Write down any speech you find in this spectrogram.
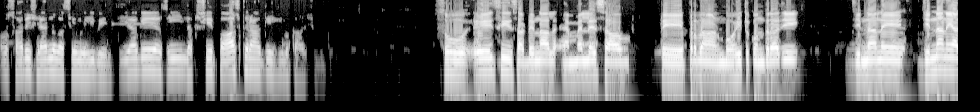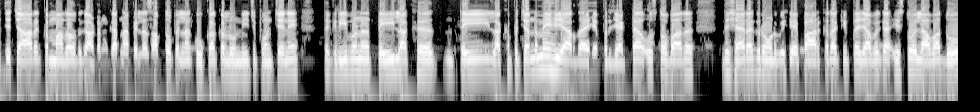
ਔਰ ਸਾਰੇ ਸ਼ਹਿਰ ਨਿਵਾਸੀਆਂ ਨੂੰ ਇਹੀ ਬੇਨਤੀ ਆ ਕਿ ਅਸੀਂ ਨਕਸ਼ੇ ਪਾਸ ਕਰਾ ਕੇ ਹੀ ਮਕਾਨ ਸ਼ੁਰੂ ਕਰੀਏ। ਸੋ ਇਹ ਸੀ ਸਾਡੇ ਨਾਲ ਐਮਐਲਏ ਸਾਹਿਬ ਤੇ ਪ੍ਰਧਾਨ ਮੋਹਿਤ ਕੁੰਦਰਾ ਜੀ। ਜਿਨ੍ਹਾਂ ਨੇ ਜਿਨ੍ਹਾਂ ਨੇ ਅੱਜ ਚਾਰ ਕੰਮਾਂ ਦਾ ਉਦਘਾਟਨ ਕਰਨਾ। ਪਹਿਲਾਂ ਸਭ ਤੋਂ ਪਹਿਲਾਂ ਕੋਕਾ ਕਲੋਨੀ ਚ ਪਹੁੰਚੇ ਨੇ। ਤਕਰੀਬਨ 23 ਲੱਖ 23 ਲੱਖ 95 ਹਜ਼ਾਰ ਦਾ ਇਹ ਪ੍ਰੋਜੈਕਟ ਆ। ਉਸ ਤੋਂ ਬਾਅਦ ਦੁਸ਼ਹਿਰਾ ਗਰਾਊਂਡ ਵਿਖੇ ਪਾਰਕ ਦਾ ਕੀਤਾ ਜਾਵੇਗਾ। ਇਸ ਤੋਂ ਇਲਾਵਾ ਦੋ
